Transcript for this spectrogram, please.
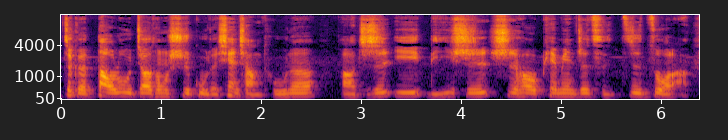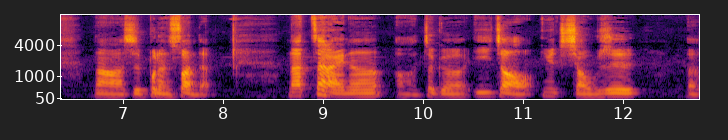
这个道路交通事故的现场图呢。啊，只是依李医师事后片面之词制作了，那是不能算的。那再来呢？啊，这个依照，因为小吴是呃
